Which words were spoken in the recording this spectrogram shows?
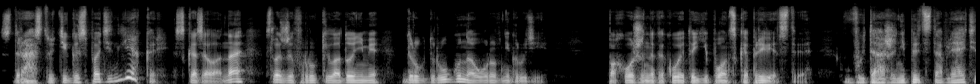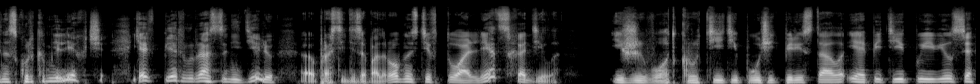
«Здравствуйте, господин лекарь», — сказала она, сложив руки ладонями друг другу на уровне груди. Похоже на какое-то японское приветствие. «Вы даже не представляете, насколько мне легче. Я в первый раз за неделю, э, простите за подробности, в туалет сходила. И живот крутить и пучить перестало, и аппетит появился.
